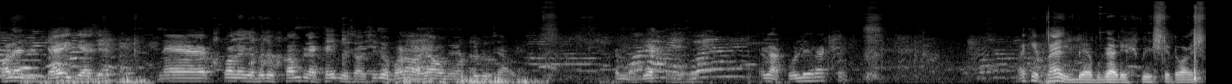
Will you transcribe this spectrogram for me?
કોલેજ આવી ગયા છે. ને કોલેજે બધું કમ્પ્લીટ થઈ ગયું છે. સીધું ભણવા જવાનું એમ કીધું છે આપણે. તમને દેખાય એટલે ખુલ્લી રાખશો આખી ફાઇલ બે ગાડી બિસ્કીટવાળી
